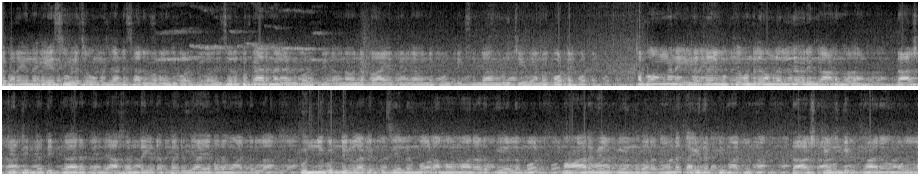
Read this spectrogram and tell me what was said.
പറയുന്ന കേസ് വിളിച്ച ഉമ്മൻചാണ്ടി സാർ പറഞ്ഞത് കുഴപ്പമില്ല. അവർ ചെറുപ്പക്കാരനല്ല അത് കുഴപ്പമില്ല. അവൻ അവന്റെ പ്രായത്തിന്റെ അവന്റെ പൊളിറ്റിക്സിന്റെ കൂടി ചെയ്താണ് പോട്ടെ. അപ്പോൾ അങ്ങനെ ഇന്നത്തെ മുഖ്യമന്ത്രി നമ്മളെല്ലാവരും കാണുന്നതാണ്. ദാഷ്ട്യത്തിന്റെ ധിക്കാരത്തിന്റെ അഹന്തയുടെ പര്യായപദമായിട്ടുള്ള കുഞ്ഞു കുട്ടികൾ അടുത്ത് ചെല്ലുമ്പോൾ അമ്മമാർ അടുത്ത് ചെല്ലുമ്പോൾ മാറി നിൽക്കുക എന്ന് പറഞ്ഞുകൊണ്ട് കൈതട്ടി മാറ്റുന്ന ദാഷ്ട്യവും ധിക്കാരവുമുള്ള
